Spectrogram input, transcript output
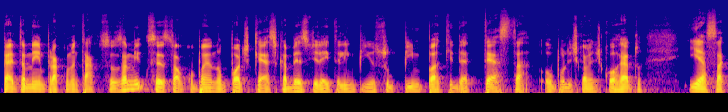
Pede também para comentar com seus amigos. Vocês estão acompanhando o podcast Cabeça Direita Limpinho Supimpa, que detesta o politicamente correto e essa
